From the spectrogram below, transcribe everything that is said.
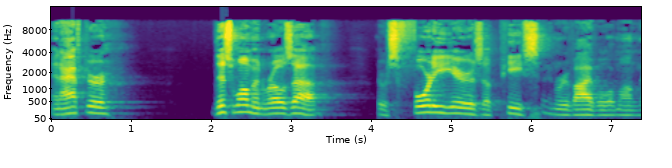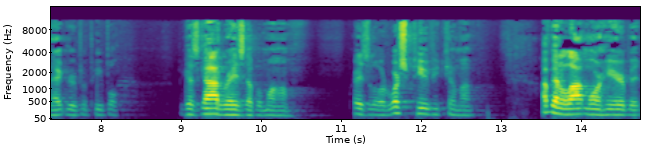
And after this woman rose up, there was 40 years of peace and revival among that group of people because God raised up a mom. Praise the Lord. Worship team, if you'd come up. I've got a lot more here, but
